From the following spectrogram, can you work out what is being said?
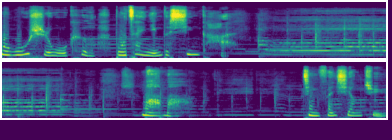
我无时无刻不在您的心坎。妈妈，今番相聚，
